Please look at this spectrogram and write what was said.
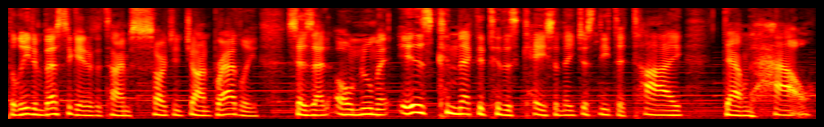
the lead investigator at the time, Sergeant John Bradley, says that Onuma is connected to this case and they just need to tie down how.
